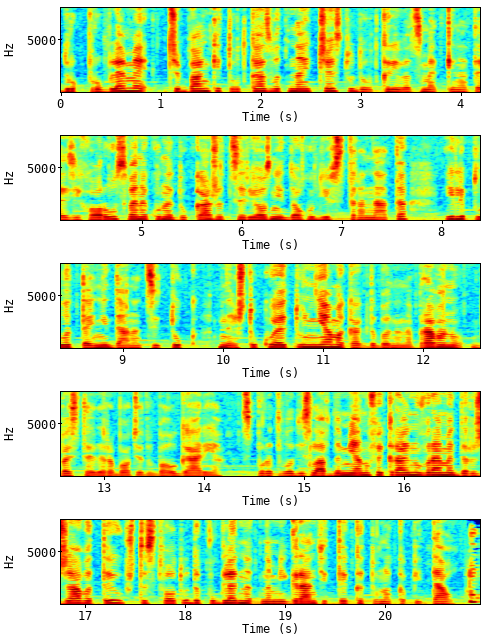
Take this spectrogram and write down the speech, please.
Друг проблем е, че банките отказват най-често да откриват сметки на тези хора, освен ако не докажат сериозни доходи в страната или платени данъци тук. Нещо, което няма как да бъде направено без те да работят в България. Според Владислав Дамянов е крайно време държавата и обществото да погледнат на мигрантите като на капитал. Тук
